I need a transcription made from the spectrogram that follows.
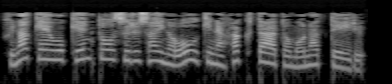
船券を検討する際の大きなファクターともなっている。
